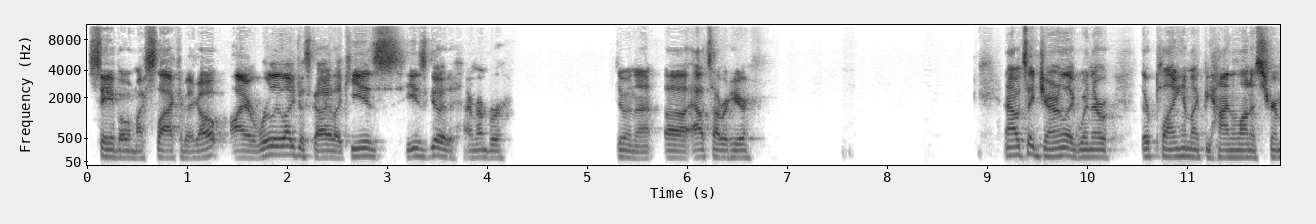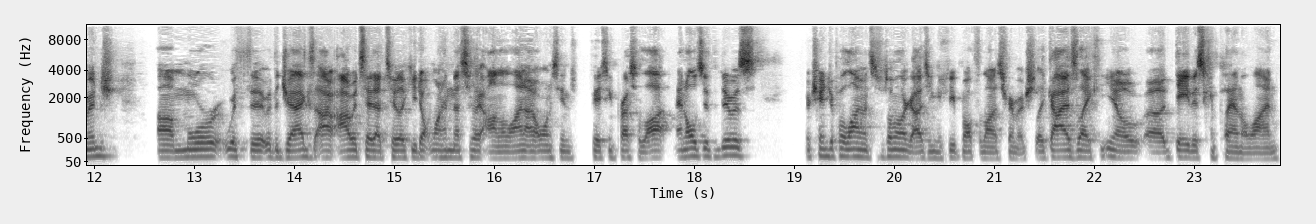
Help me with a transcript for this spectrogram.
Sabo in my Slack and be like, oh, I really like this guy. Like he is, he's good. I remember doing that. Uh, outside right here. And I would say generally, like when they're they're playing him like behind the line of scrimmage, um, more with the with the Jags, I, I, would say that too. Like you don't want him necessarily on the line. I don't want to see him facing press a lot. And all you have to do is change up alignments with some other guys. You can keep them off the line of scrimmage. Like guys like you know uh, Davis can play on the line.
